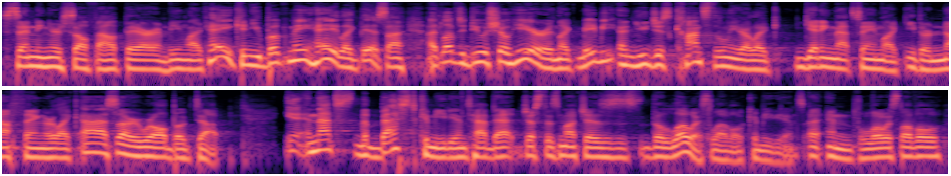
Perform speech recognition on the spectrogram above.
sending yourself out there and being like, Hey, can you book me? Hey, like this, I, I'd love to do a show here. And like maybe, and you just constantly are like getting that same, like either nothing or like, ah, sorry, we're all booked up. And that's the best comedians have that just as much as the lowest level comedians uh, and the lowest level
